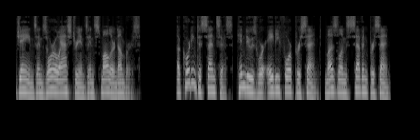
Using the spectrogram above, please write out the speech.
Jains, and Zoroastrians in smaller numbers. According to census, Hindus were 84%, Muslims 7%,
